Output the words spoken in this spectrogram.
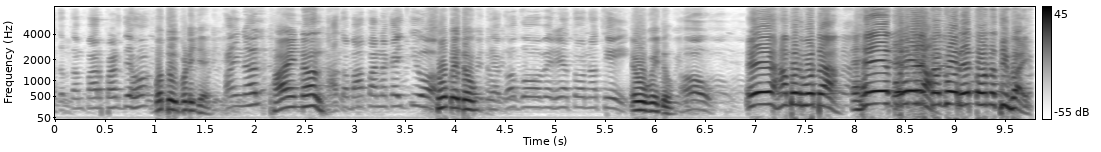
આ તો તમે પાર પાડી દેહો. બધું પડી જાય. ફાઇનલ ફાઇનલ આ તો બાપાને કહી દ્યો. શું કહી દઉં? ગગો હવે રહેતો નથી. એવું કહી દઉં. હવ. એ હાંભળ મોટા. હે ગગો રહેતો નથી ભાઈ.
